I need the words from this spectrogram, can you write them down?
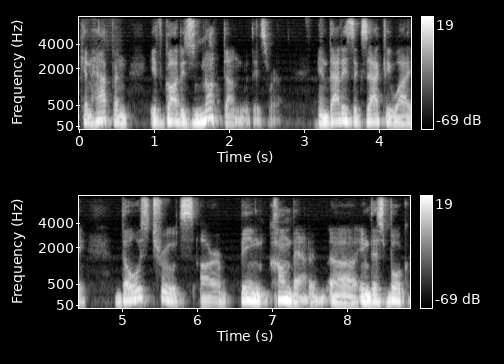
can happen if God is not done with Israel, and that is exactly why those truths are being combated uh, in this book.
